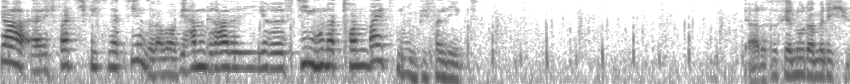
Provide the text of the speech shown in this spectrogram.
Ja, äh, ich weiß nicht, wie ich es Ihnen erzählen soll, aber wir haben gerade Ihre 700 Tonnen Weizen irgendwie verlegt. ja, das ist ja nur, damit ich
